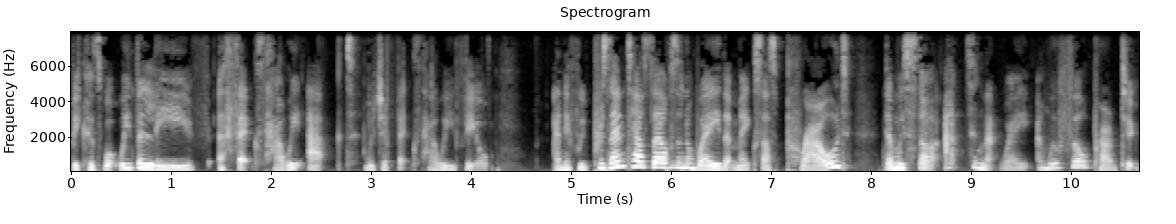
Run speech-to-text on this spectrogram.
Because what we believe affects how we act, which affects how we feel. And if we present ourselves in a way that makes us proud, then we start acting that way and we'll feel proud too.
